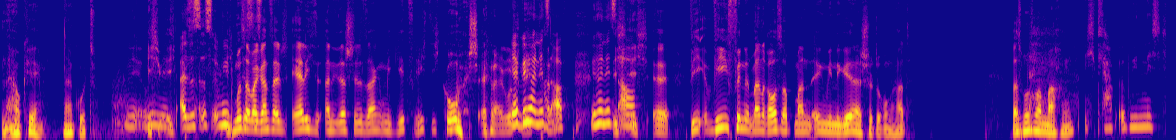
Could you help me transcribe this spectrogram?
Na, okay. Na gut. Nee, Ich- ich- also es ist irgendwie. Ich muss aber ganz ehrlich an dieser Stelle sagen, mir geht's richtig komisch. Elena Gruschka. Ja, wir hören jetzt auf. Wir hören jetzt Ich, auf. ich, äh, wie, wie findet man raus, ob man irgendwie eine Gehirnerschütterung hat? Was muss man machen? Ich glaube irgendwie nicht.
